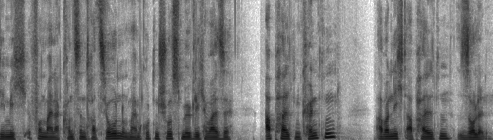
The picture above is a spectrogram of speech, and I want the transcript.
die mich von meiner Konzentration und meinem guten Schuss möglicherweise abhalten könnten, aber nicht abhalten sollen?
